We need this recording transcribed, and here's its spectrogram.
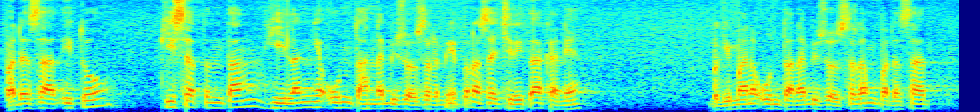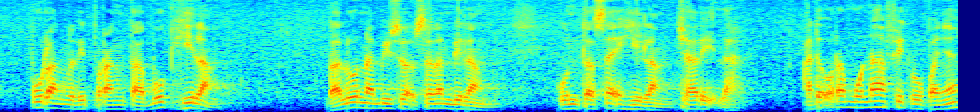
pada saat itu kisah tentang hilangnya unta Nabi SAW. Ini pernah saya ceritakan ya. Bagaimana unta Nabi SAW pada saat pulang dari perang tabuk hilang. Lalu Nabi SAW bilang, unta saya hilang, carilah. Ada orang munafik rupanya.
